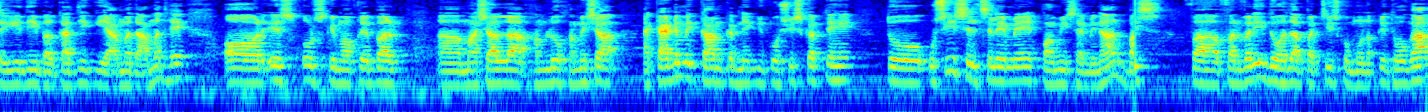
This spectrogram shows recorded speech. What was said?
سیدی برکاتی کی آمد آمد ہے اور اس عرس کے موقع پر ماشاءاللہ ہم لوگ ہمیشہ اکیڈمک کام کرنے کی کوشش کرتے ہیں۔ تو اسی سلسلے میں قومی سیمینار بائیس فروری دو ہزار پچیس کو منعقد ہوگا۔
